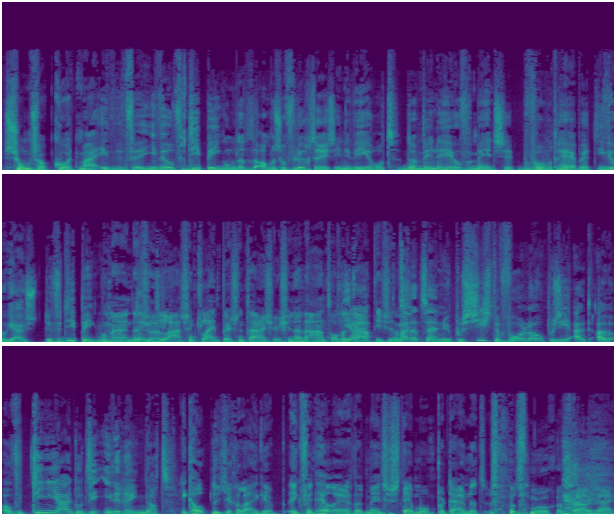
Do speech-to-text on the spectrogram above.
soms wel kort, maar je je wil verdieping. Omdat het allemaal zo vluchtig is in de wereld. Dan willen heel veel mensen, bijvoorbeeld Herbert, die wil juist de verdieping. Want Maar dan dat is je- helaas een klein percentage. Als je naar de aantallen ja, kijkt, is het... maar dat zijn nu precies de voorlopers die uit, over tien jaar doet weer iedereen dat. Ik hoop dat je gelijk hebt. Ik vind het heel erg dat mensen stemmen op partijen. Dat, wat vanmorgen een vrouw zei.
